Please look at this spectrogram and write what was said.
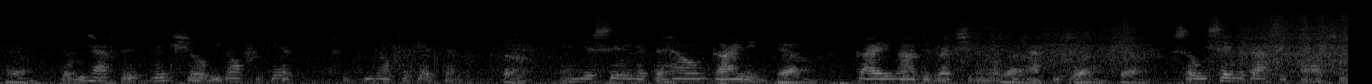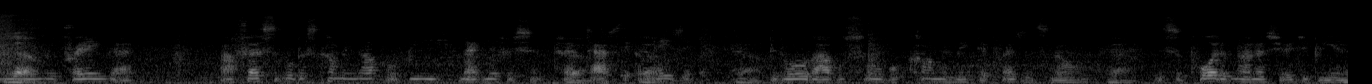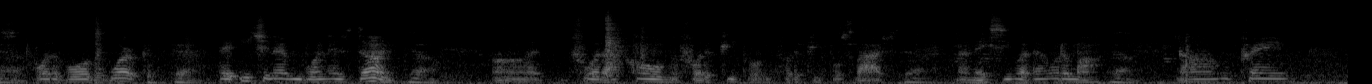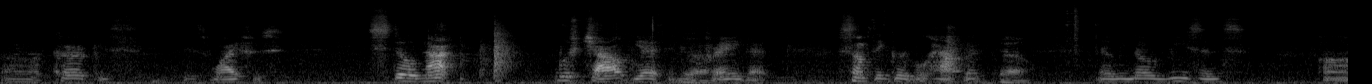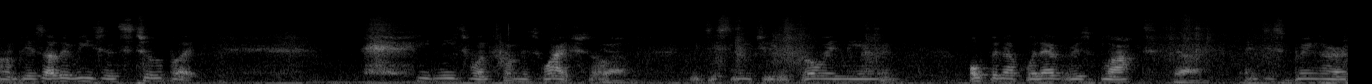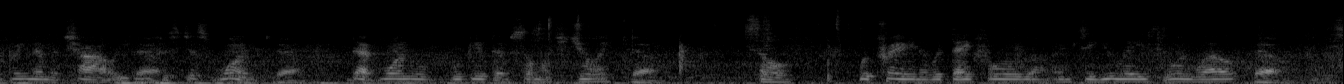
Yeah. that we have to make sure we don't forget, we don't forget them. Yeah. And you're sitting at the helm guiding, Yeah. Guiding our direction and what we have to do. So we say Madasi Koch, and Yeah. we're praying that our festival that's coming up will be magnificent, fantastic, amazing. Yeah. That all the Abusur will come and make their presence known. In support of Nana Shurjibi and in support of all the work Yeah. that each and every one has done Yeah. uh, for the home and for the people and for the people's lives. Yeah. And they see what that would have Yeah. Uh, we're praying. Uh, Kirk is his wife is still not with child yet, and we're Yeah. praying that something good will happen. Yeah. And we know reasons. Um, there's other reasons too, but he needs one from his wife. So yeah. we just need you to go in there and open up whatever is blocked. Yeah. And just bring her, bring them a child, even yeah. if it's just one. Yeah. That one will, will give them so much joy. Yeah. So we're praying and we're thankful uh, and to you ladies doing well. Yeah.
